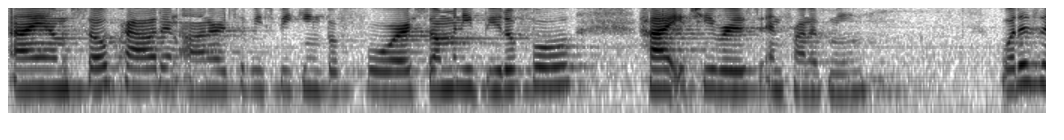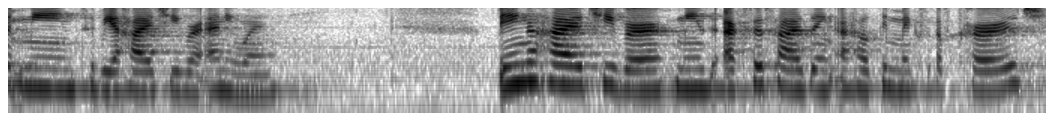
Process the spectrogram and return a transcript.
I am so proud and honored to be speaking before so many beautiful high achievers in front of me. What does it mean to be a high achiever anyway? Being a high achiever means exercising a healthy mix of courage,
